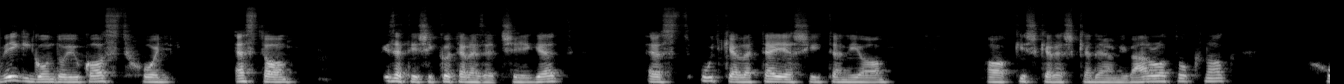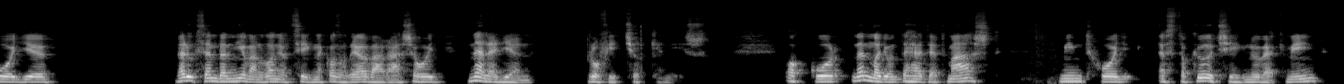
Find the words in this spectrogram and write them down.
végig gondoljuk azt, hogy ezt a fizetési kötelezettséget, ezt úgy kellett teljesíteni a, a kiskereskedelmi vállalatoknak, hogy velük szemben nyilván az anyacégnek az az elvárása, hogy ne legyen profit csökkenés. Akkor nem nagyon tehetett mást, mint hogy ezt a költségnövekményt,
